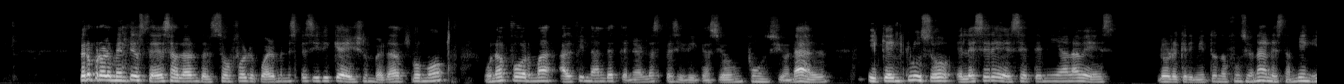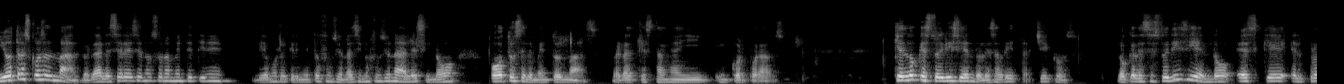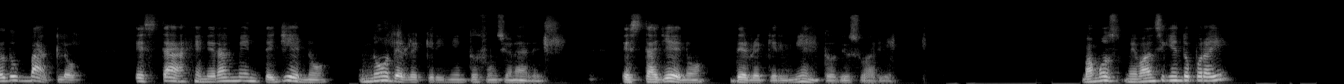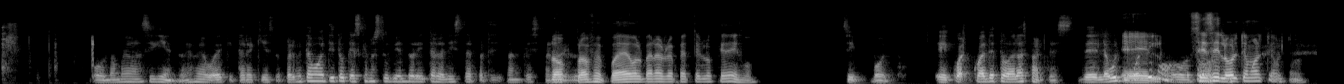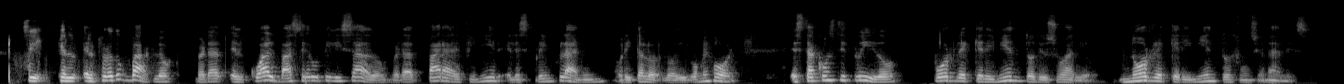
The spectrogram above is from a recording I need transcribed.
Pero probablemente ustedes hablaron del Software Requirement Specification, ¿verdad? Como una forma al final de tener la especificación funcional y que incluso el SRS tenía a la vez los requerimientos no funcionales también y otras cosas más, ¿verdad? El SRS no solamente tiene, digamos, requerimientos funcionales y no funcionales, sino otros elementos más, ¿verdad? Que están ahí incorporados. ¿Qué es lo que estoy diciéndoles ahorita, chicos? Lo que les estoy diciendo es que el Product Backlog está generalmente lleno no de requerimientos funcionales, está lleno de requerimientos de usuario. Vamos, ¿me van siguiendo por ahí? ¿O no me van siguiendo? Déjame, voy a quitar aquí esto. Permítame un momentito que es que no estoy viendo ahorita la lista de participantes. para verlo. profe, ¿puede volver a repetir lo que dijo? Sí, voy. Eh, ¿cuál, cuál de todas las partes? ¿De la última, El- última o sí, sí, lo último, último, último. Sí, el, el Product Backlog, ¿verdad? El cual va a ser utilizado, ¿verdad? Para definir el Sprint Planning, ahorita lo, lo digo mejor, está constituido por requerimiento de usuario, no requerimientos funcionales.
